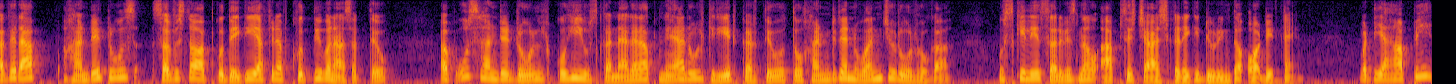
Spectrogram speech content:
अगर आप हंड्रेड रूल्स सर्विस नाउ आपको देगी या फिर आप खुद भी बना सकते हो, अब उस हंड्रेड रूल को ही यूज़ करना है। अगर आप नया रूल क्रिएट करते हो तो हंड्रेड एंड वन जो रूल होगा उसके लिए सर्विस नाउ आपसे चार्ज करेगी during the audit time but यहाँ पे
